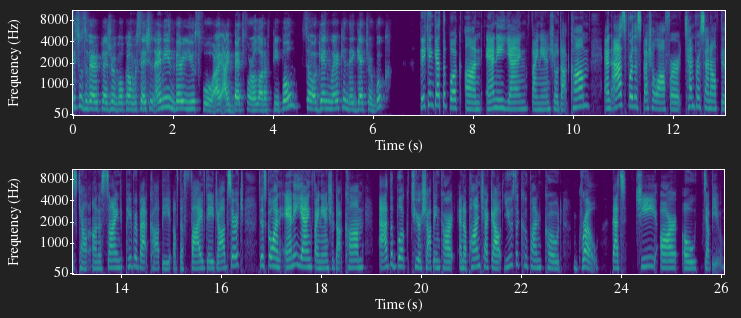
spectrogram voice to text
This was a very pleasurable conversation, Annie, and very useful, I, I bet, for a lot of people. So, again, where can they get your book? They can get the book on annieyangfinancial.com and ask for the special offer 10% off discount on a signed paperback copy of the five day job search. Just go on annieyangfinancial.com, add the book to your shopping cart, and upon checkout, use the coupon code GROW. That's G R O W.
